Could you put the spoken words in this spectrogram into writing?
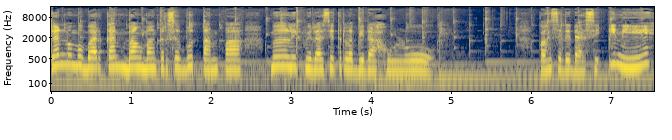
dan membubarkan bank-bank tersebut tanpa melikuidasi terlebih dahulu. Konsolidasi ini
